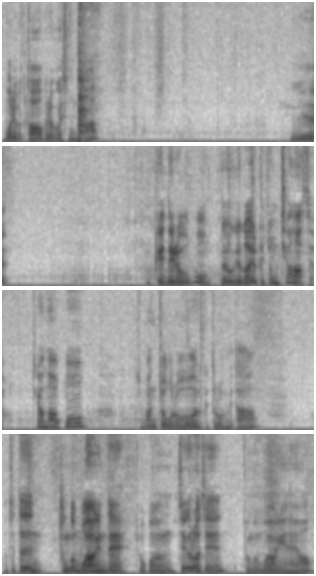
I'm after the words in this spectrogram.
머리부터 그려보겠습니다. 이게 이렇게 내려오고 여기가 이렇게 좀 튀어나왔어요. 튀어나오고 좀 안쪽으로 이렇게 들어옵니다. 어쨌든 둥근 모양인데 조금 찌그러진 둥근 모양이네요.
